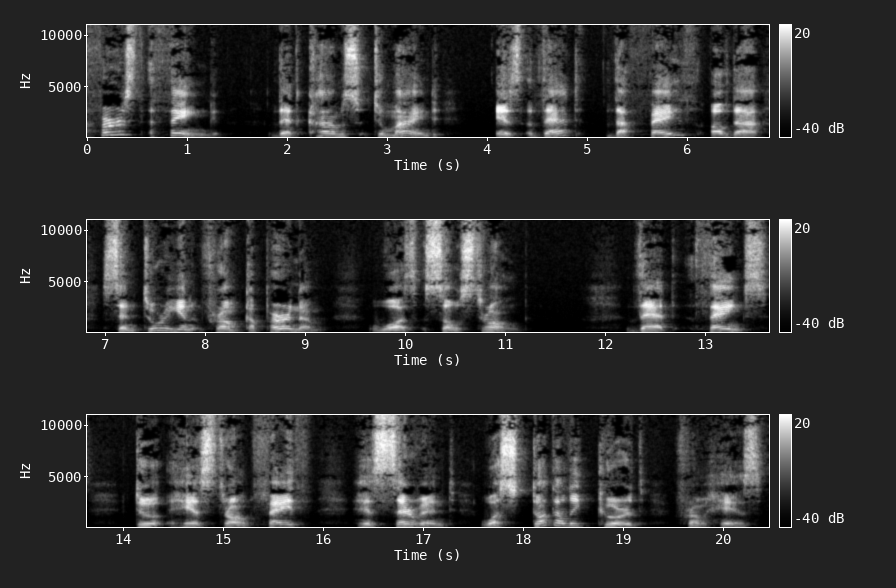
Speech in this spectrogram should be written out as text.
first thing that comes to mind is that the faith of the centurion from Capernaum was so strong that thanks to his strong faith, his servant was totally cured from his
